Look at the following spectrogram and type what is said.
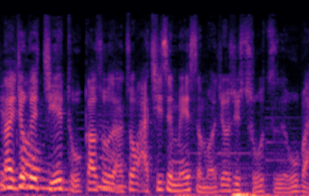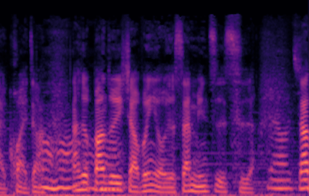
那你就可以截图告诉人说啊，其实没什么，就去储值五百块这样，那就帮助一小朋友有三明治吃。那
